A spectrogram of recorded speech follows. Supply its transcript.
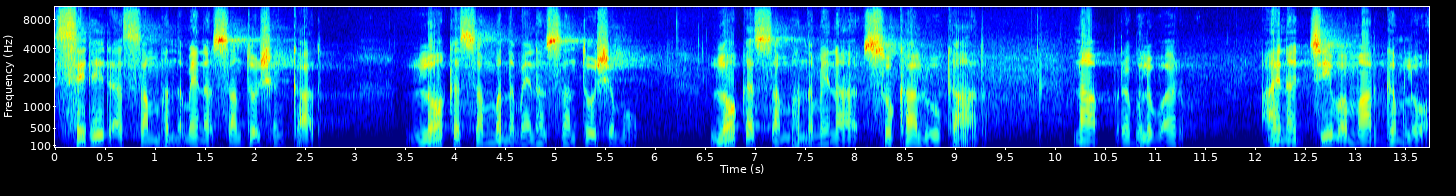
శరీర సంబంధమైన సంతోషం కాదు. లోక సంబంధమైన సంతోషము లోక సంబంధమైన సుఖాలు కాదు. నా ప్రభుల వారు ఆయన జీవ మార్గంలో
